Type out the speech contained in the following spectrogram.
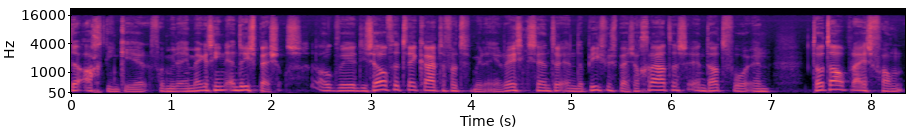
de 18 keer Formule 1 magazine en drie specials. Ook weer diezelfde twee kaarten voor het Formule 1 Racing Center en de preview special gratis. En dat voor een totaalprijs van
